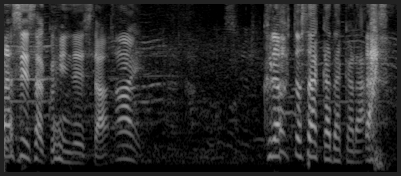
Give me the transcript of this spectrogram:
らしい作品でした。はい。クラフト作家だから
